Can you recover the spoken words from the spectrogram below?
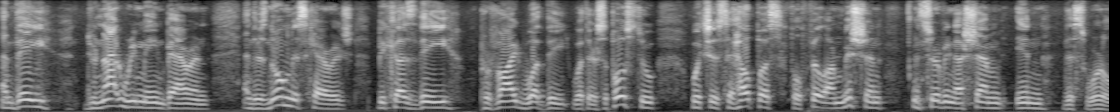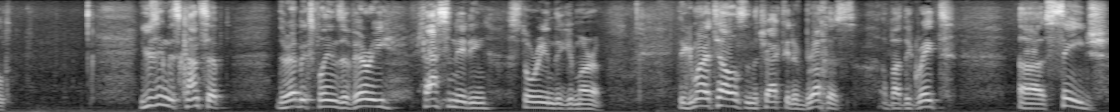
and they do not remain barren, and there's no miscarriage because they provide what they what they're supposed to, which is to help us fulfill our mission in serving Hashem in this world. Using this concept, the Rebbe explains a very fascinating story in the Gemara. The Gemara tells in the Tractate of Brachas about the great uh, sage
